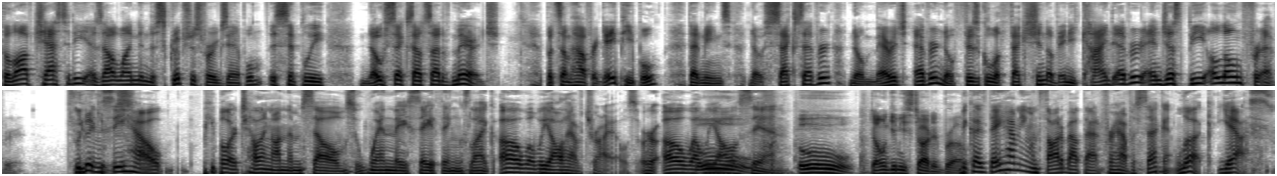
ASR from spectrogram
The law of chastity, as outlined in the scriptures, for example, is simply no sex outside of marriage. But somehow for gay people, that means no sex ever, no marriage ever, no physical affection of any kind ever, and just be alone forever. It's you can see how people are telling on themselves when they say things like, "Oh, well, we all have trials," or "Oh, well, we all sin," Ooh, don't get me started, bro. because they haven't even thought about that for half a second. Look, yes,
